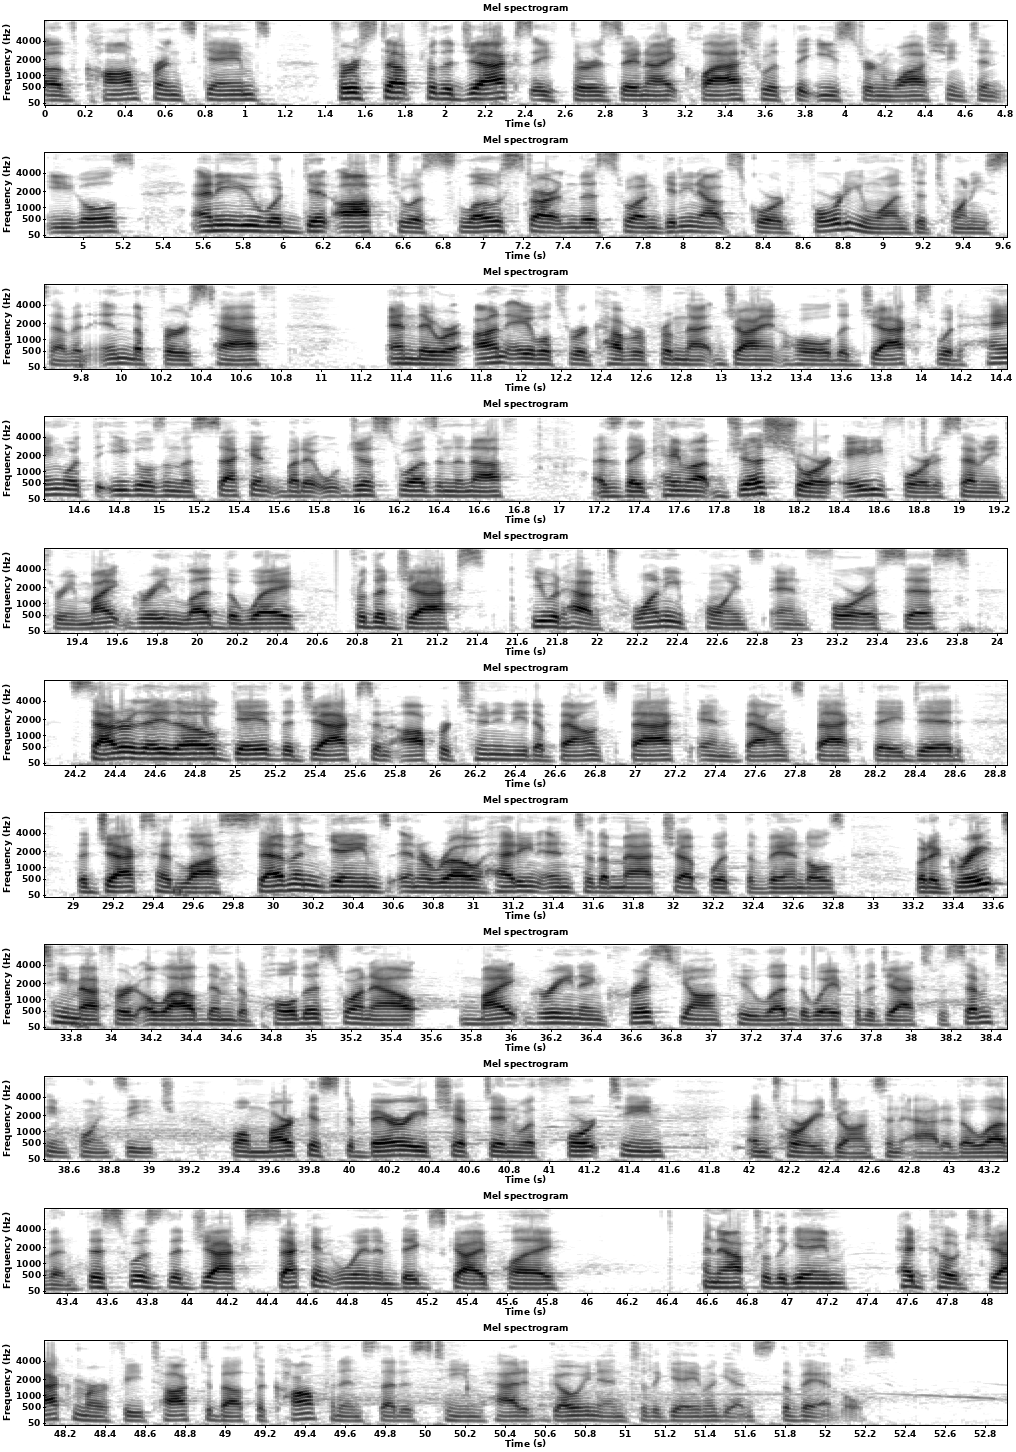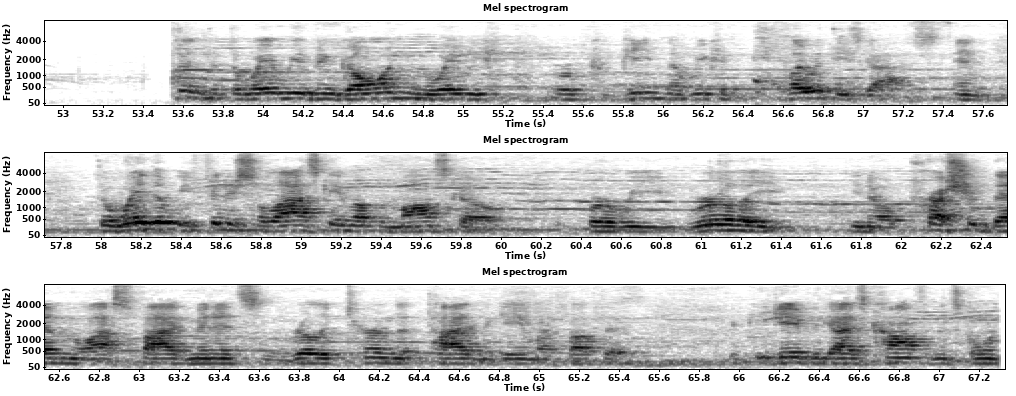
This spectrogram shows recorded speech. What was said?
of conference games. First up for the Jacks, a Thursday night clash with the Eastern Washington Eagles. NAU would get off to a slow start in this one, getting outscored 41 to 27 in the first half, and they were unable to recover from that giant hole. The Jacks would hang with the Eagles in the second, but it just wasn't enough as they came up just short, 84 to 73. Mike Green led the way for the Jacks. He would have 20 points and four assists. Saturday, though, gave the Jacks an opportunity to bounce back, and bounce back they did. The Jacks had lost seven games in a row heading into the matchup with the Vandals, but a great team effort allowed them to pull this one out. Mike Green and Kris Yanku led the way for the Jacks with 17 points each, while Marcus DeBerry chipped in with 14 and Torry Johnson added 11. This was the Jacks' second win in Big Sky play, and after the game, head coach Jack Murphy talked about the confidence that his team had going into the game against the Vandals that the way we've been going, the way we were competing, that we could play with these guys. And the way that we finished the last game up in Moscow, where we really, you know, pressured them in the last five minutes and really turned the tide in the game, I thought that it gave the guys confidence going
